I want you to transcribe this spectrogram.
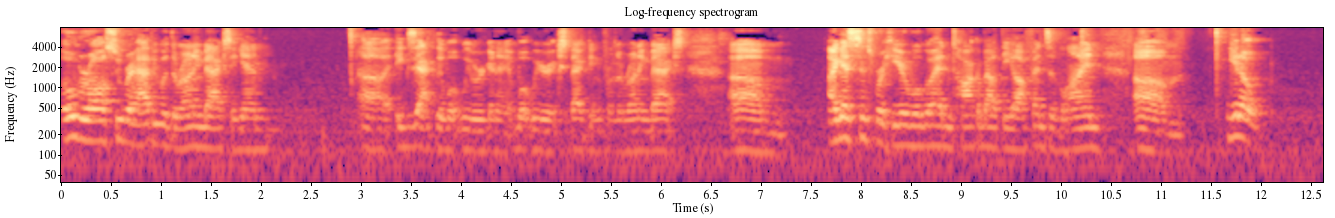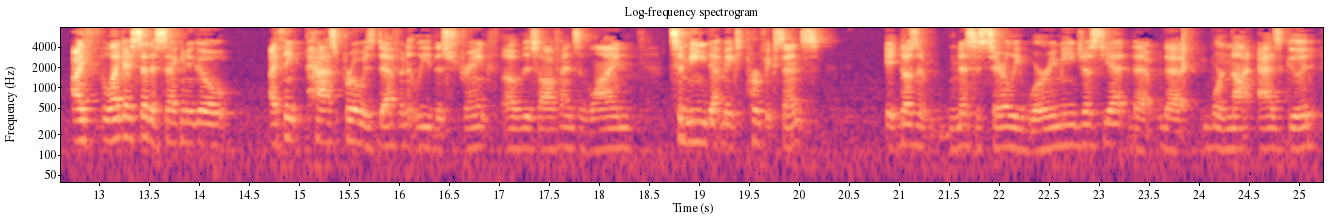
overall, super happy with the running backs again. Uh, exactly what we were gonna, what we were expecting from the running backs. Um, I guess since we're here, we'll go ahead and talk about the offensive line. Um, you know, I like I said a second ago, I think pass pro is definitely the strength of this offensive line. To me, that makes perfect sense. It doesn't necessarily worry me just yet that that we're not as good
